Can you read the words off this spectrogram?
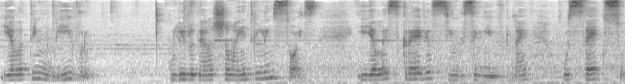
e ela tem um livro, o livro dela chama Entre Lençóis. E ela escreve assim nesse livro, né? O sexo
